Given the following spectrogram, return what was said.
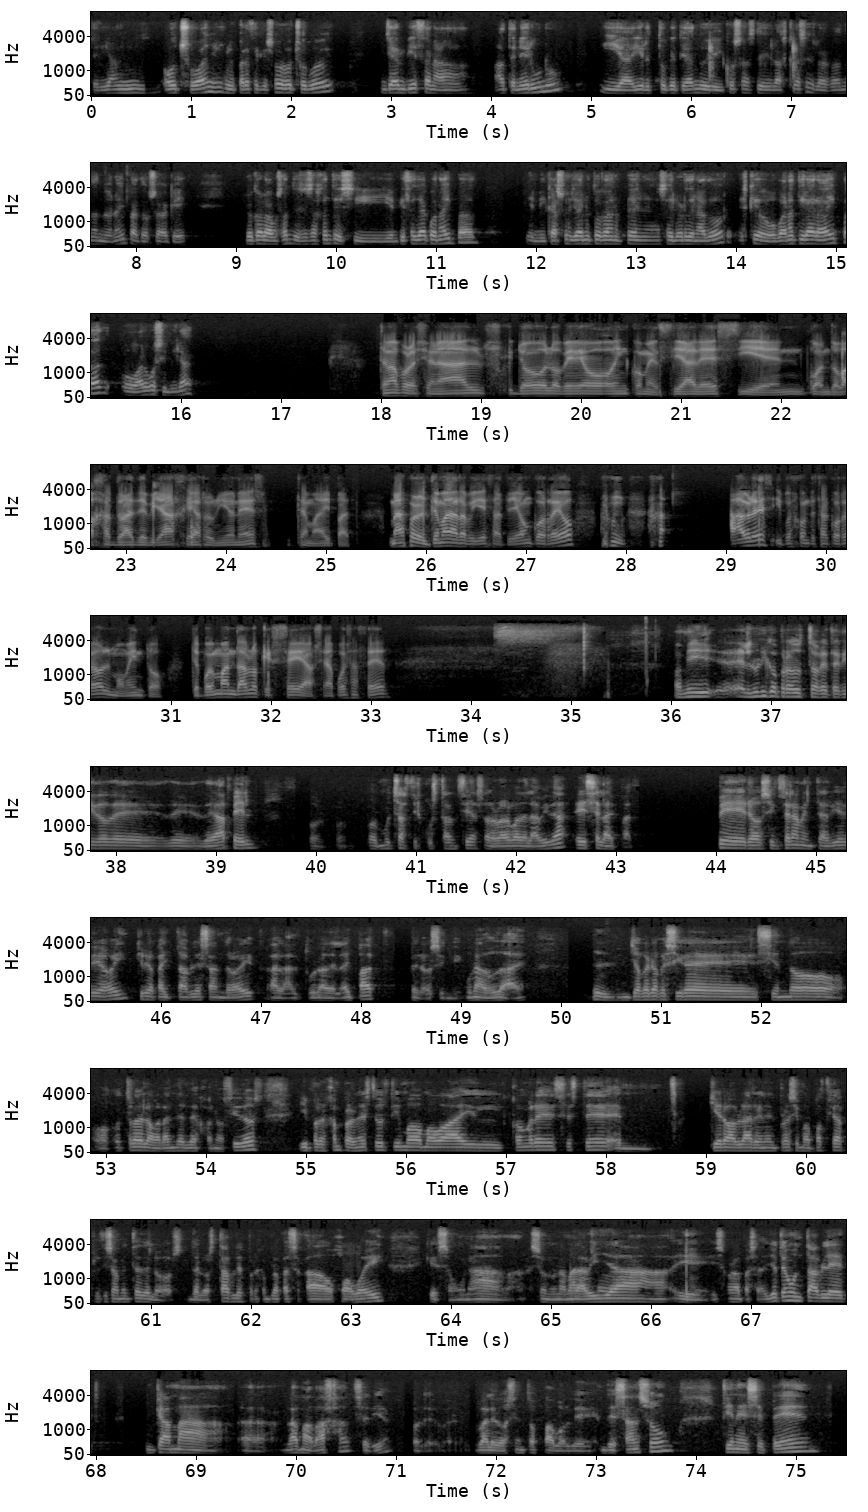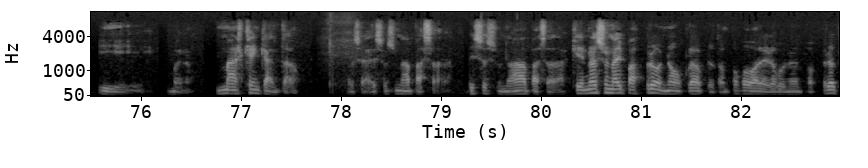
serían ocho años, me parece que son ocho o nueve, ya empiezan a, a tener uno y a ir toqueteando y cosas de las clases las van dando en iPad. O sea que lo que hablábamos antes, esa gente si empieza ya con iPad, en mi caso ya no tocan apenas el ordenador, es que o van a tirar a iPad o algo similar. Tema profesional, yo lo veo en comerciales y en cuando bajas de viaje a reuniones, tema iPad. Más por el tema de la rapidez. Te llega un correo, abres y puedes contestar el correo en el momento. Te pueden mandar lo que sea, o sea, puedes hacer. A mí, el único producto que he tenido de, Apple, por, muchas circunstancias a lo largo de la vida, es el iPad. Pero, sinceramente, a día de hoy, creo que hay tablets Android a la altura del iPad, pero sin ninguna duda. ¿eh? Yo creo que sigue siendo otro de los grandes desconocidos. Y, por ejemplo, en este último Mobile Congress, este, em, quiero hablar en el próximo podcast precisamente de los, de los tablets, por ejemplo, que ha sacado Huawei que son una, son una maravilla y, son una pasada. Yo tengo un tablet gama, eh, gama baja, sería, vale 200 pavos de, de Samsung, tiene pen y, bueno, más que encantado. O sea, eso es una pasada. Eso es una pasada. Que no es un iPad Pro, no, claro, pero tampoco vale lo que un iPad Pro.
